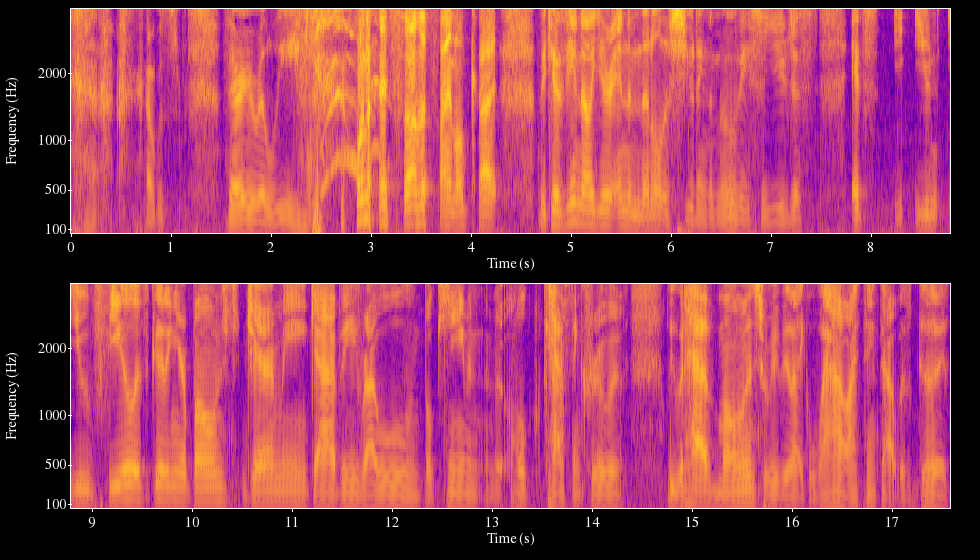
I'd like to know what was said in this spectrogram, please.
I was very relieved when I saw the final cut because you know you're in the middle of shooting the movie, so you just it's you you feel it's good in your bones. Jeremy, Gabby, Raul, and Bokeem, and the whole cast and crew, and we would have moments where we'd be like, "Wow, I think that was good,"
